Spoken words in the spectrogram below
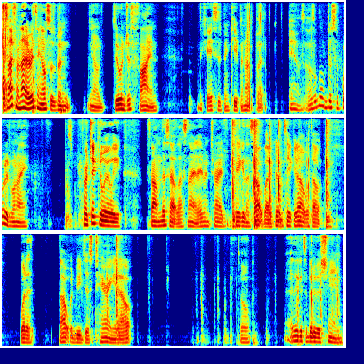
Aside from that, everything else has been you know, doing just fine. The case has been keeping up, but yeah, I was, I was a little disappointed when I particularly found this out last night. I even tried taking this out, but I couldn't take it out without what I thought would be just tearing it out. So, I think it's a bit of a shame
